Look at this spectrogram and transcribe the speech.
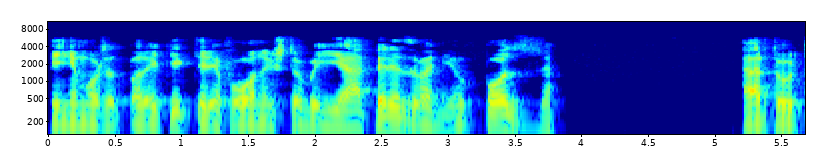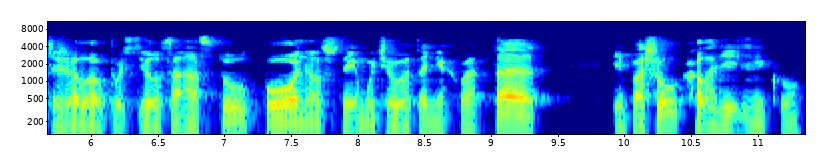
и не может подойти к телефону, и чтобы я перезвонил позже. Артур тяжело опустился на стул, понял, что ему чего-то не хватает, и пошел к холодильнику.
